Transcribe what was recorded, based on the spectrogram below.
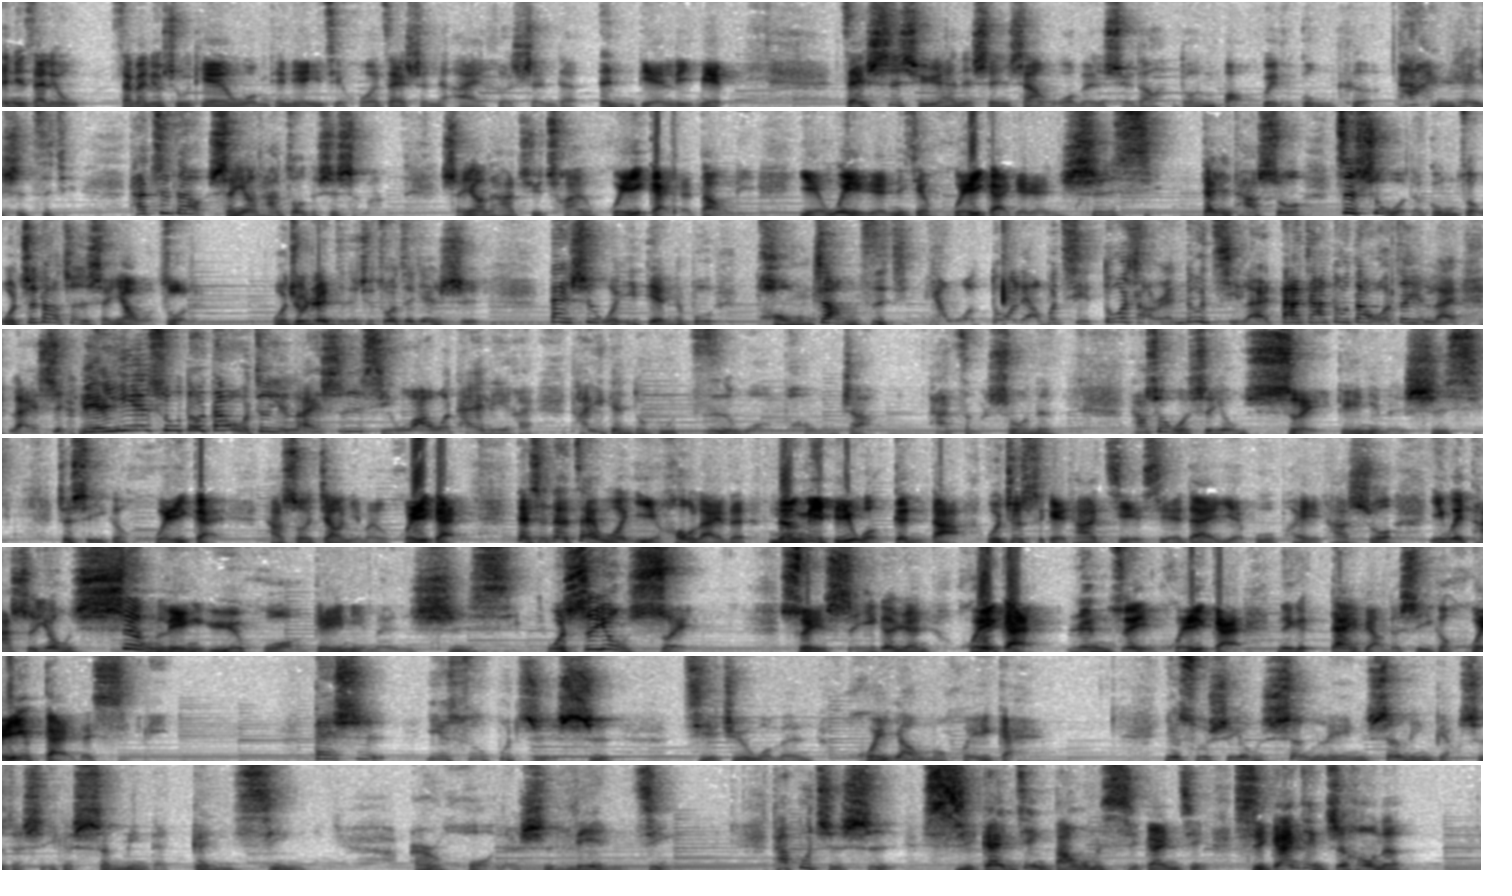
恩典三六五，三百六十五天，我们天天一起活在神的爱和神的恩典里面。在施洗约翰的身上，我们学到很多很宝贵的功课。他很认识自己，他知道神要他做的是什么。神要他去传悔改的道理，也为人那些悔改的人施洗。但是他说：“这是我的工作，我知道这是神要我做的，我就认真的去做这件事。但是我一点都不膨胀自己。你看我多了不起，多少人都起来，大家都到我这里来来施，连耶稣都到我这里来施洗。哇，我太厉害！他一点都不自我膨胀。他怎么说呢？他说：我是用水给你们施洗，这是一个悔改。”他说：“叫你们悔改，但是那在我以后来的能力比我更大，我就是给他解鞋带也不配。”他说：“因为他是用圣灵与火给你们施洗，我是用水，水是一个人悔改、认罪、悔改，那个代表的是一个悔改的洗礼。但是耶稣不只是解决我们悔，要我们悔改。”耶稣是用圣灵，圣灵表示的是一个生命的更新，而火呢是炼净，它不只是洗干净，把我们洗干净，洗干净之后呢，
